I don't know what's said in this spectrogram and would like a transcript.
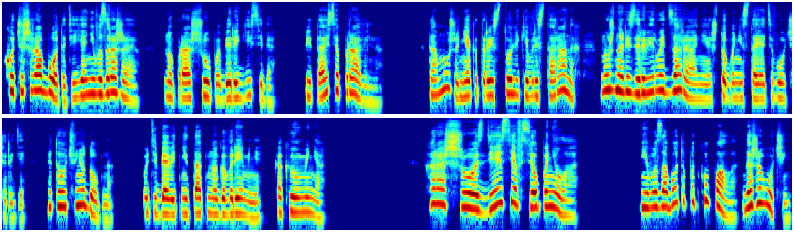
Хочешь работать, и я не возражаю. Но прошу, побереги себя. Питайся правильно. К тому же некоторые столики в ресторанах нужно резервировать заранее, чтобы не стоять в очереди. Это очень удобно. У тебя ведь не так много времени, как и у меня. Хорошо, здесь я все поняла. Его забота подкупала, даже очень.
